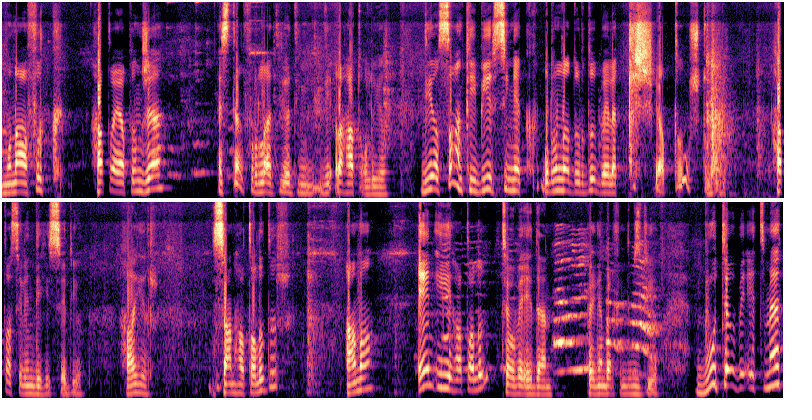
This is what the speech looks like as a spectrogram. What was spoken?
münafık hata yapınca estağfurullah diyor rahat oluyor. Diyor sanki bir sinek burnuna durdu böyle kış yaptı uçtu. Hata silindi hissediyor. Hayır. İnsan hatalıdır. Ama en iyi hatalı tevbe eden. Peygamber Efendimiz diyor. Bu tevbe etmek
